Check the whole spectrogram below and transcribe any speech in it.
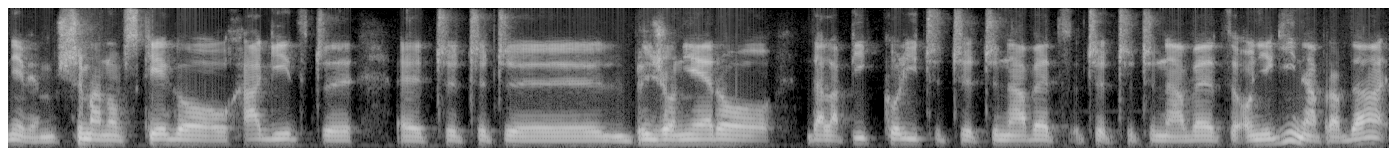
nie wiem, Szymanowskiego, Hagit, czy, czy, czy, czy Prigioniero, Dalla Piccoli, czy, czy, czy, nawet, czy, czy, czy nawet Oniegina, prawda?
